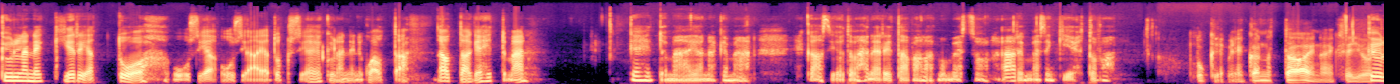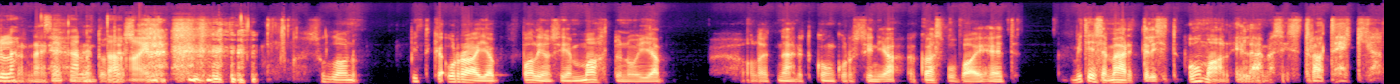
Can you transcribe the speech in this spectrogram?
kyllä ne kirjat tuo uusia, uusia ajatuksia ja kyllä ne niin kuin auttaa, auttaa kehittymään – kehittymään ja näkemään ehkä asioita vähän eri tavalla. Mun mielestä se on äärimmäisen kiehtovaa. Lukeminen kannattaa aina, eikö se? Kyllä, näin, se kannattaa näin aina. Sulla on pitkä ura ja paljon siihen mahtunut ja olet nähnyt konkurssin ja kasvuvaiheet. Miten sä määrittelisit oman elämäsi strategian?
